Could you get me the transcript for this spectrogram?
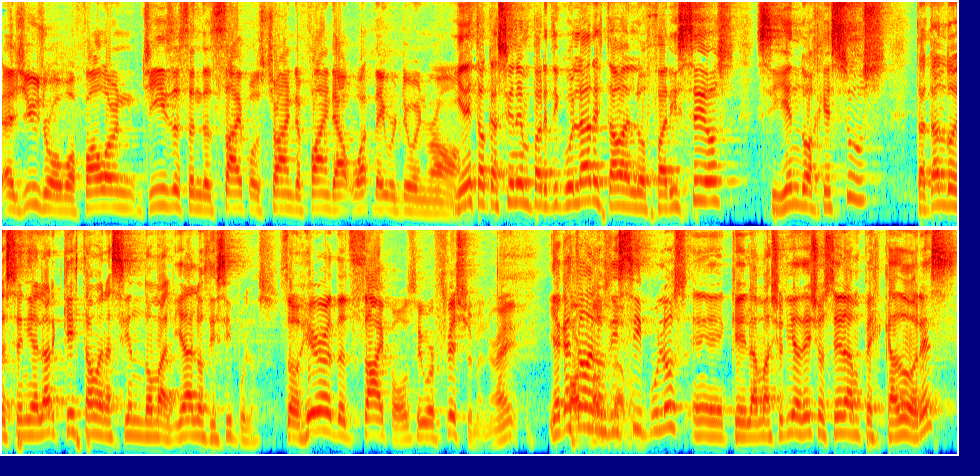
as usual, were following Jesus and the disciples, trying to find out what they were doing wrong. Y en esta ocasión en particular estaban los fariseos siguiendo a Jesús, tratando de señalar qué estaban haciendo mal, ya los discípulos. So here are the disciples who were fishermen, right? Y acá estaban los discípulos, eh, que la mayoría de ellos eran pescadores,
